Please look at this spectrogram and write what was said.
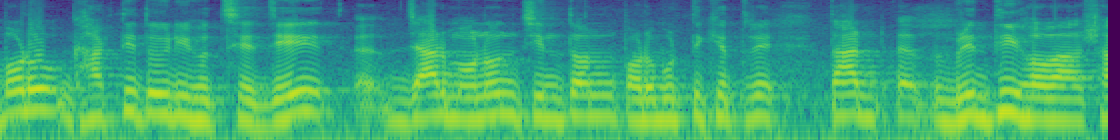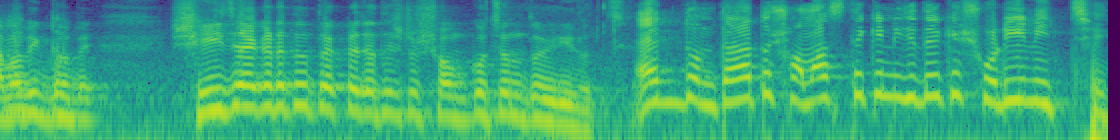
বড় ঘাটতি তৈরি হচ্ছে যে যার মনন চিন্তন পরবর্তী ক্ষেত্রে তার বৃদ্ধি হওয়া স্বাভাবিকভাবে সেই জায়গাটাতেও তো একটা যথেষ্ট সংকোচন তৈরি হচ্ছে। একদম। তারা তো সমাজ থেকে নিজেদেরকে সরিয়ে নিচ্ছে।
